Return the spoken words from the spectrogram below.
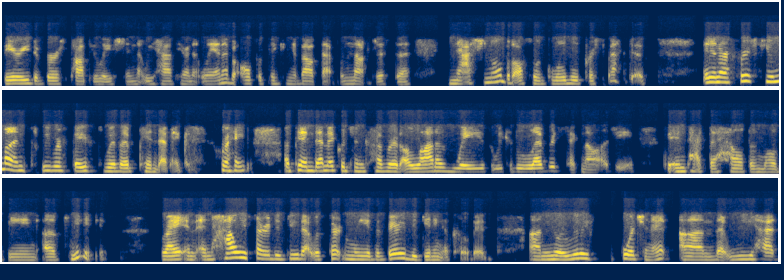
very diverse population that we have here in Atlanta, but also thinking about that from not just a national, but also a global perspective. And in our first few months, we were faced with a pandemic, right? A pandemic which uncovered a lot of ways we could leverage technology to impact the health and well-being of communities, right? And, and how we started to do that was certainly at the very beginning of COVID. Um, know, we're really fortunate um, that we had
